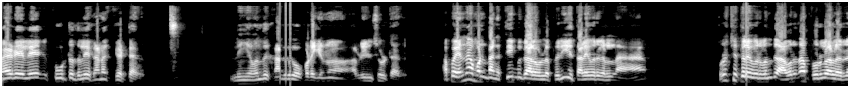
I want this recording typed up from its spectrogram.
மேடையிலே கூட்டத்திலே கணக்கு கேட்டார். நீங்கள் வந்து கணக்கு ஒப்படைக்கணும் அப்படின்னு சொல்லிட்டாரு. அப்போ என்ன பண்ணிட்டாங்க? திமுகவில் உள்ள பெரிய தலைவர்கள்லாம் புரட்சி தலைவர் வந்து அவர் தான் பொருளாளர்.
